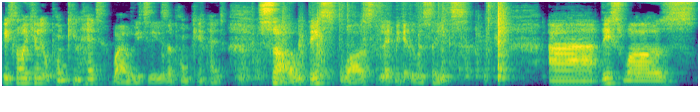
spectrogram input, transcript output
It's like a little pumpkin head. Well, it is a pumpkin head. So this was, let me get the receipts. Uh, this was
